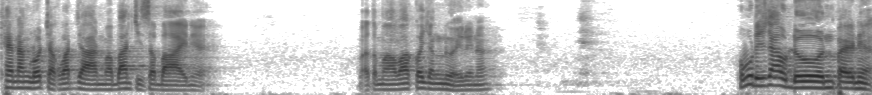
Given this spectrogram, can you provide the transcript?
แค่นั่งรถจากวัดยานมาบ้านจิตสบายเนี่ยอาตมาว่าก็ยังเหนื่อยเลยนะ พระพุทธเจ้าเดินไปเนี่ย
